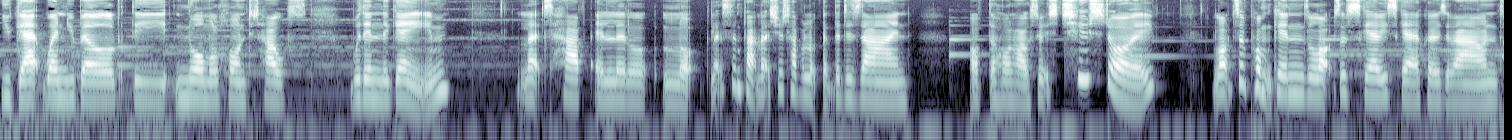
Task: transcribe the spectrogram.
you get when you build the normal haunted house within the game, let's have a little look. Let's, in fact, let's just have a look at the design of the whole house. So it's two story, lots of pumpkins, lots of scary scarecrows around.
